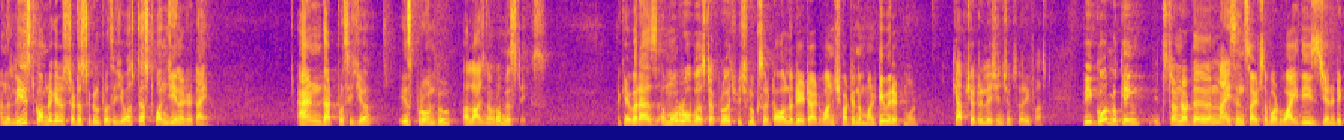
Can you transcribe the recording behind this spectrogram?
and the least complicated statistical procedure was test one gene at a time and that procedure is prone to a large number of mistakes. Okay, whereas a more robust approach which looks at all the data at one shot in a multivariate mode captured relationships very fast. We go looking, it turned out there are nice insights about why these genetic,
